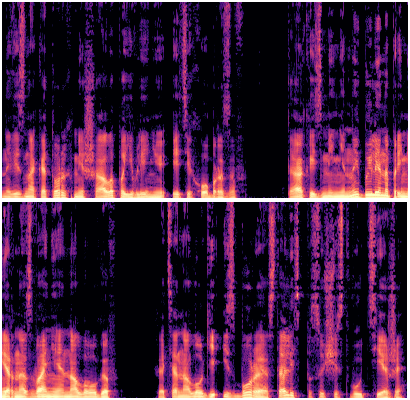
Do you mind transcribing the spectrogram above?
новизна которых мешала появлению этих образов. Так изменены были, например, названия налогов, хотя налоги и сборы остались по существу те же.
